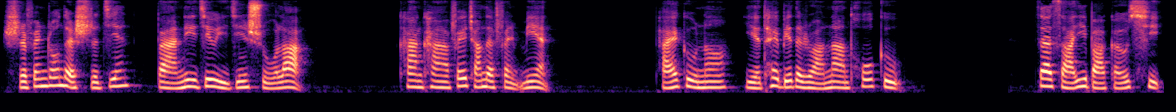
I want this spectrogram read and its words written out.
十分钟的时间，板栗就已经熟了，看看非常的粉面。排骨呢也特别的软烂脱骨。再撒一把枸杞。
